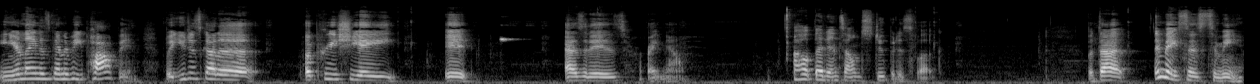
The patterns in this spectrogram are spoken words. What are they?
and your lane is going to be popping. But you just got to appreciate it as it is right now. I hope that didn't sound stupid as fuck. But that it made sense to me.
